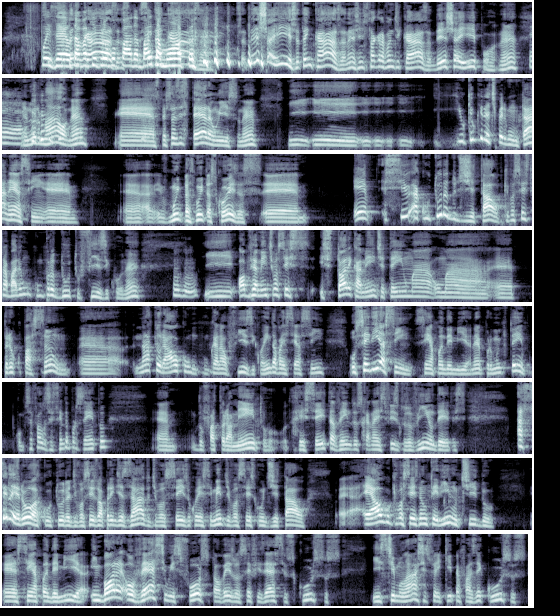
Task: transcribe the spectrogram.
Pois você, é, você eu estava tá aqui preocupada, baita tá moto. Você deixa aí, você está em casa, né? A gente está gravando de casa, deixa aí, pô, né? É, é normal, né? É, as pessoas esperam isso, né? E, e, e, e, o que eu queria te perguntar, né, assim, é, é, muitas, muitas coisas, é, é, se a cultura do digital, porque vocês trabalham com produto físico, né? Uhum. E, obviamente, vocês, historicamente, têm uma, uma é, preocupação é, natural com, com o canal físico, ainda vai ser assim, ou seria assim sem a pandemia, né? Por muito tempo. Como você falou, 60% é, do faturamento, da receita vem dos canais físicos, ou vinham deles acelerou a cultura de vocês, o aprendizado de vocês, o conhecimento de vocês com o digital? É, é algo que vocês não teriam tido é, sem a pandemia? Embora houvesse um esforço, talvez você fizesse os cursos e estimulasse sua equipe a fazer cursos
